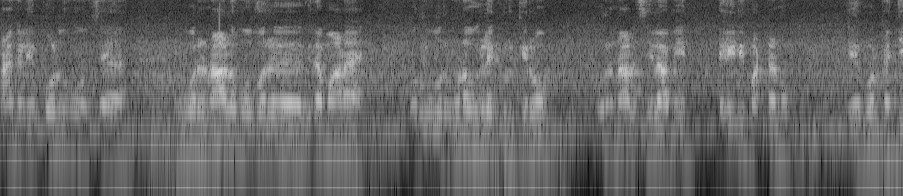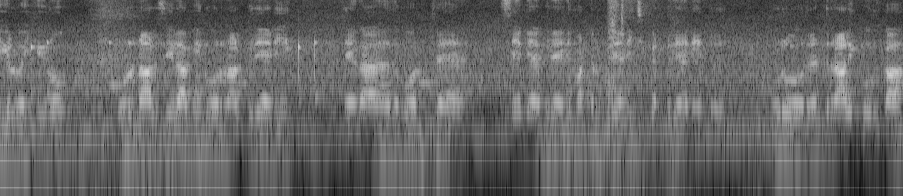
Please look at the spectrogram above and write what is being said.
நாங்கள் எப்பொழுதும் ச- ஒவ்வொரு நாளும் ஒவ்வொரு விதமான ஒரு ஒவ்வொரு உணவுகளை கொடுக்கிறோம். ஒரு நாள் சீலா மீன் டெய்லி மட்டனும் இதேபோல் கஞ்சிகள் வைக்கிறோம். ஒரு நாள் சீலா மீன் ஒரு நாள் பிரியாணி தேங்காய் இதுபோல் சேமியா பிரியாணி மட்டன் பிரியாணி சிக்கன் பிரியாணி என்று ஒரு ரெண்டு நாளைக்கு ஒருக்கா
